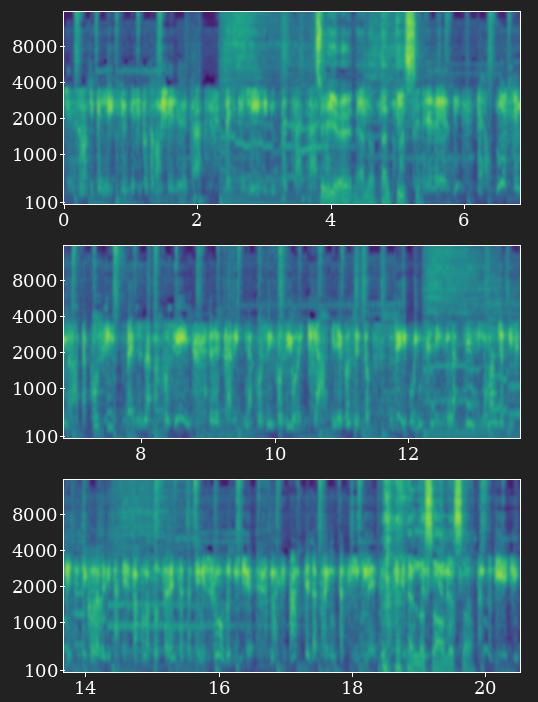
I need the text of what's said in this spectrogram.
ce ne sono di bellissime che si potevano scegliere tra Belche Lilibit, tra, tra, Sì, tra- eh, ne hanno tantissime. Verdi, però mi è sembrata così bella, ma così eh, carina, così, così orecchiabile, così ho detto, devo inserirla nel mio mangiadischi e ti dico la verità, è stata una sofferenza perché nessuno lo dice, ma si parte da 30 sigle. si devono Lo so, lo so. Soltanto 10,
